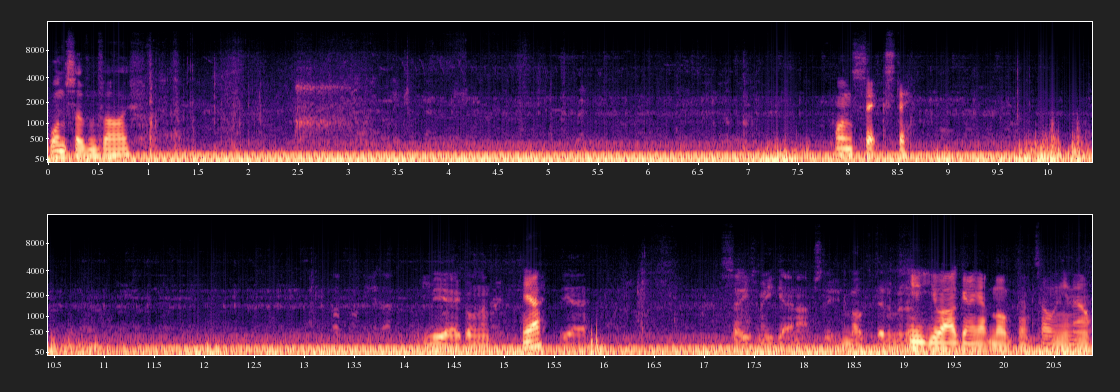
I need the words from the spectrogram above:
One seven five. One sixty. Yeah, go on then. Yeah? Yeah. Saves me getting absolutely mugged in a minute. You, you are going to get mugged, I'm telling you now.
